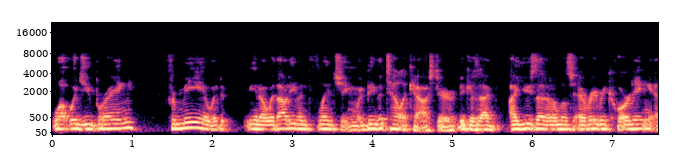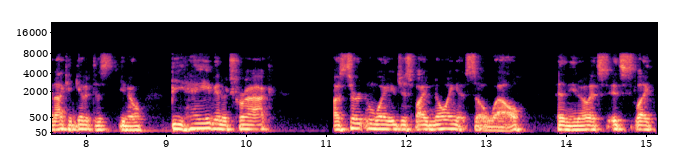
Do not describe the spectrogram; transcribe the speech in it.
what would you bring? For me, it would, you know, without even flinching, would be the Telecaster because I I use that on almost every recording and I can get it to, you know, behave in a track a certain way just by knowing it so well. And you know, it's it's like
